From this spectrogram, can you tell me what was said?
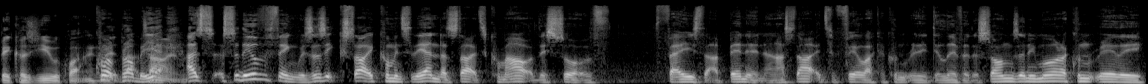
because you were quite angry Quite at probably, that yeah. As, so the other thing was, as it started coming to the end, I'd started to come out of this sort of phase that I'd been in, and I started to feel like I couldn't really deliver the songs anymore. I couldn't really.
